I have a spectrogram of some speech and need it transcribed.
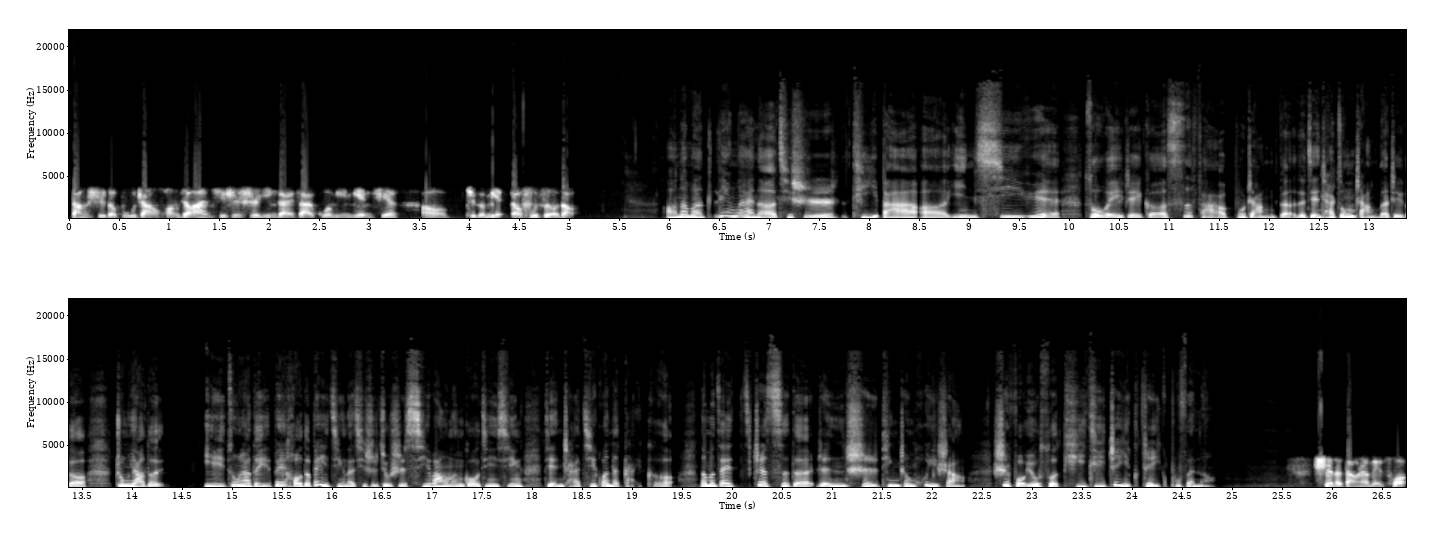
当时的部长黄教安其实是应该在国民面前，呃，这个面呃负责的。哦，那么另外呢，其实提拔呃尹锡悦作为这个司法部长的的检察总长的这个重要的一重要的背后的背景呢，其实就是希望能够进行检察机关的改革。那么在这次的人事听证会上，是否有所提及这一这一部分呢？是的，当然没错。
